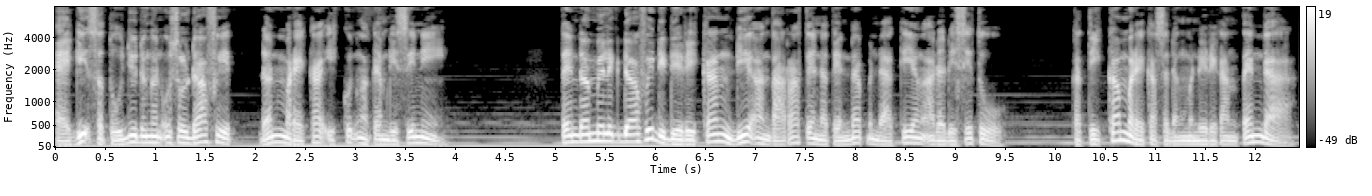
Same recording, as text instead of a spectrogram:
Egi setuju dengan usul David dan mereka ikut ngecamp di sini. Tenda milik David didirikan di antara tenda-tenda pendaki yang ada di situ. Ketika mereka sedang mendirikan tenda,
